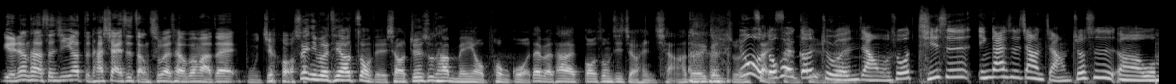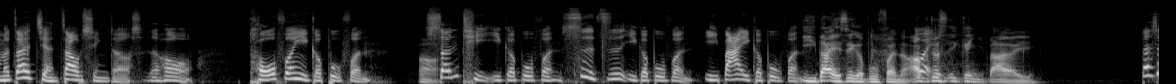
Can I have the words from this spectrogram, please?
原谅他的生气，因为要等他下一次长出来才有办法再补救啊。所以你有没有听到重点？小娟说她没有碰过，代表她的沟通技巧很强，她都会跟主人。因为我都会跟主人，讲，我说其实应该是这样讲，就是呃，我们在剪造型的时候，头分一个部分，啊，身体一个部分，四肢一个部分，尾巴一个部分。尾巴也是一个部分啊，啊，对不就是一根尾巴而已。但是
